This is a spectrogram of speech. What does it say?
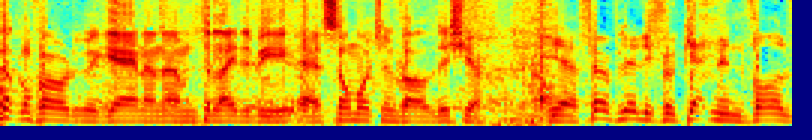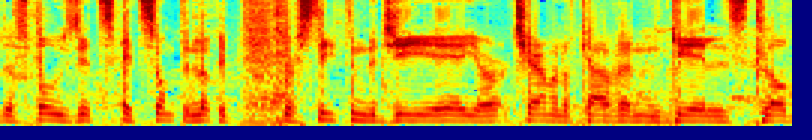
looking forward to it again, and I'm delighted to be uh, so much involved this year. Yeah, fair play for getting involved. I suppose it's it's something. Look at you're steeped in the GAA. You're chairman of Cavan Gaels Club,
